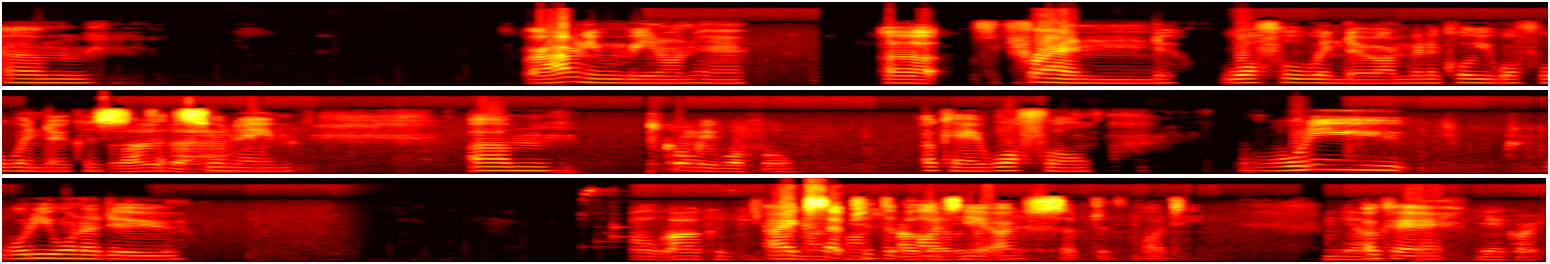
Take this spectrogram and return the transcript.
Um, I haven't even been on here. Uh, friend, Waffle Window. I'm gonna call you Waffle Window because that's there. your name. Um, just call me Waffle. Okay, Waffle. What do you, what do you want to do? Oh, uh, could I accepted the party. I accepted the party. Yeah. Okay, Yeah, great.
